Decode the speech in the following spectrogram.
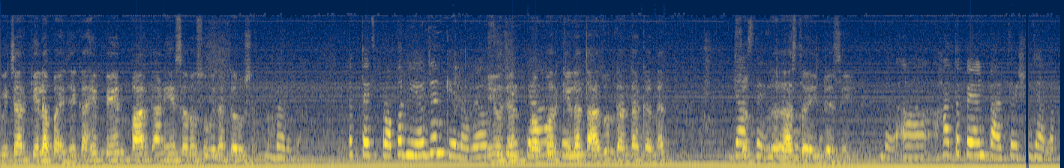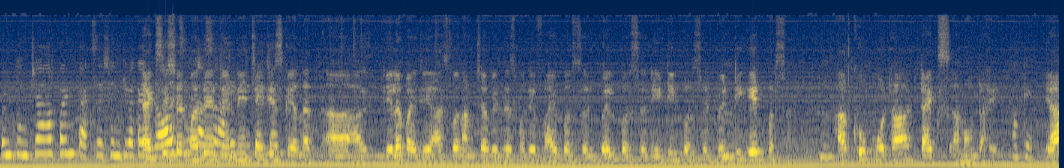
विचार केला पाहिजे का हे पेन पार्क आणि हे सर्व सुविधा करू शकतात बरोबर तर त्याचं प्रॉपर नियोजन केलं नियोजन प्रॉपर केलं तर अजून धंदा करण्यात जास्त. इंटरेस्ट येईल हा तर पे अँड पार्कचा इश्यू झाला. पण तुमच्या पण टॅक्सेशन किंवा काही टॅक्सेशनमध्ये त्यांनी चेंजेस करण्यात केलं पाहिजे. आज पण आमच्या बिझनेसमध्ये five percent twelve percent eighteen percent twenty eight percent. हा खूप मोठा टॅक्स अमाऊंट आहे. ह्या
